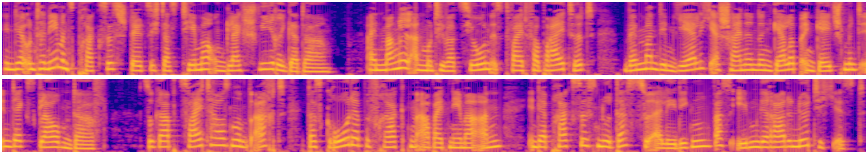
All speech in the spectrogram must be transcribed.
In der Unternehmenspraxis stellt sich das Thema ungleich schwieriger dar. Ein Mangel an Motivation ist weit verbreitet, wenn man dem jährlich erscheinenden Gallup Engagement Index glauben darf. So gab 2008 das Gros der befragten Arbeitnehmer an, in der Praxis nur das zu erledigen, was eben gerade nötig ist.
